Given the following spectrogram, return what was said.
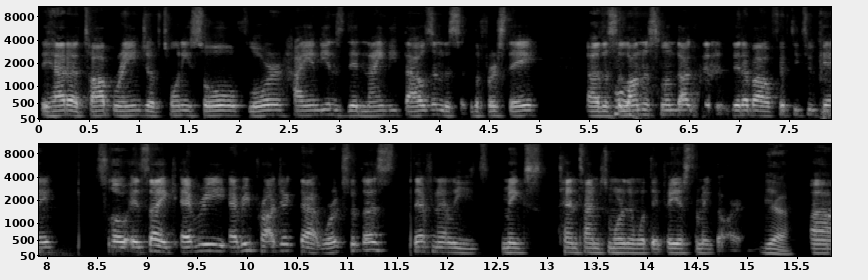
they had a top range of 20 SOL floor. High Indians did 90,000 the, the first day. Uh, the Solana Slumdog did, did about 52K. So it's like every every project that works with us definitely makes 10 times more than what they pay us to make the art. Yeah. Uh,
